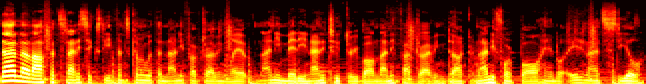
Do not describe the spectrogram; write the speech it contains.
99 offense, 96 defense, coming with a 95 driving layup, 90 midi, 92 three ball, 95 driving dunk, 94 ball handle, 89 steal,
